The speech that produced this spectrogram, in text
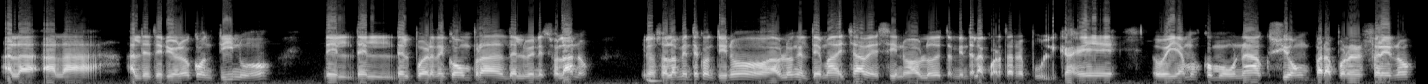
a la, a la, al deterioro continuo del, del, poder de compra del venezolano. Y no solamente continuo hablo en el tema de Chávez, sino hablo también de la Cuarta República. Eh, lo veíamos como una opción para poner freno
